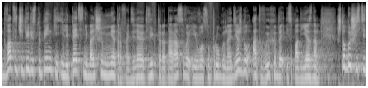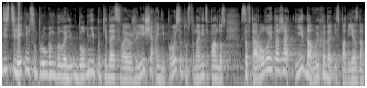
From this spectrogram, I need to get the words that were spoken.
24 ступеньки или 5 с небольшим метров отделяют Виктора Тарасова и его супругу Надежду от выхода из подъезда. Чтобы 60-летним супругам было удобнее покидать свое жилище, они просят установить пандус со второго этажа и до выхода из подъезда.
